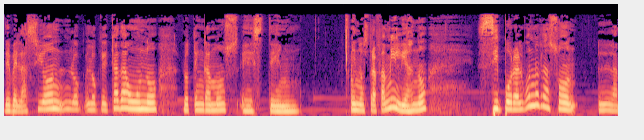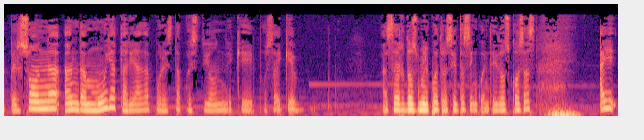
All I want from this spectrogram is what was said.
de velación, lo, lo, que cada uno lo tengamos este, en nuestra familia, ¿no? Si por alguna razón la persona anda muy atareada por esta cuestión de que pues hay que hacer 2.452 cosas, hay,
